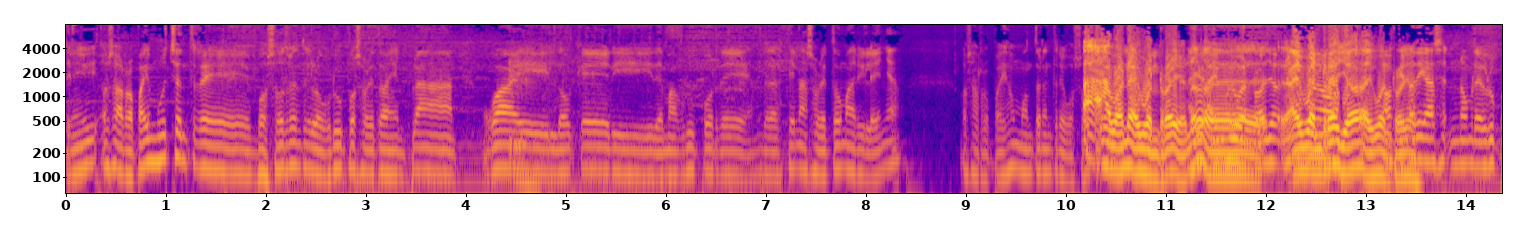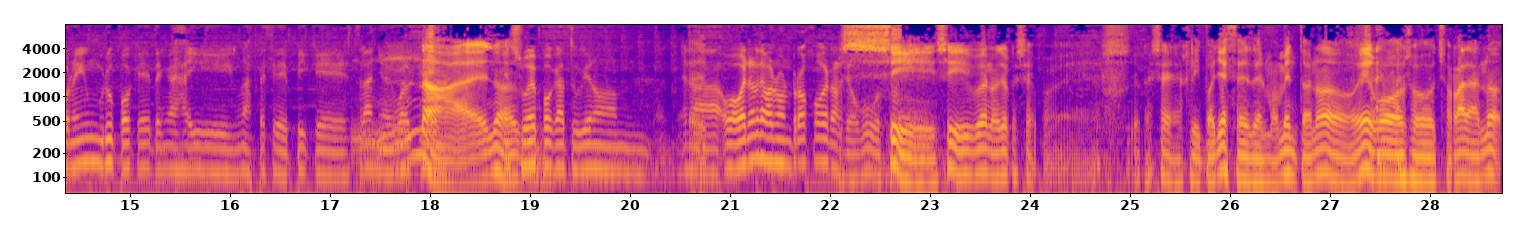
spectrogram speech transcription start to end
Tenéis, os arropáis mucho entre vosotros, entre los grupos, sobre todo en plan Wild, Locker y demás grupos de, de la escena, sobre todo madrileña. Os arropáis un montón entre vosotros. Ah, bueno, hay buen rollo, ¿no? Hay, hay muy buen Eh, rollo. Hay buen rollo, hay buen aunque rollo. no digas nombre de grupo, no hay un grupo que tengáis ahí una especie de pique extraño. Igual que No, no. en su época tuvieron. Era, o eras de balón rojo o eras de obús. Sí, sí, bueno, yo qué sé, pues, yo qué sé, gilipolleces del momento, ¿no? Egos o chorradas, ¿no?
